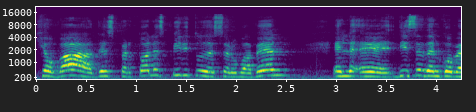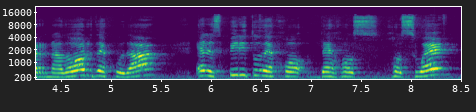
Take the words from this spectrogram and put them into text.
Jehová, despertó el espíritu de Zerubabel, el, eh, dice del gobernador de Judá, el espíritu de, Josué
